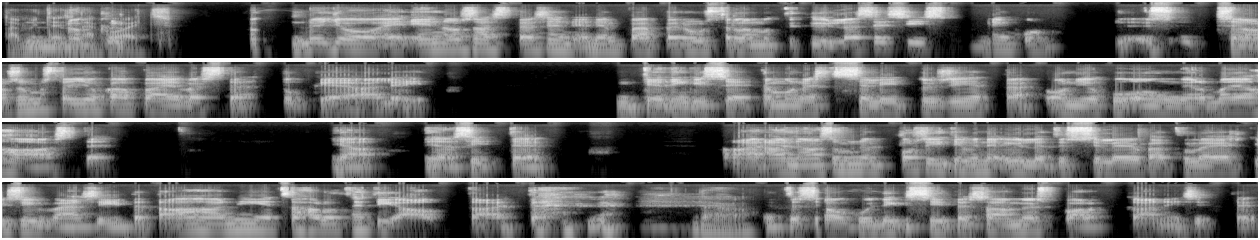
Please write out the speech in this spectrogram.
Tai miten no, sinä koet? No joo, en osaa sitä sen enempää perustella, mutta kyllä se siis niin kuin se on semmoista jokapäiväistä tukea. Eli tietenkin se, että monesti se liittyy siihen, että on joku ongelma ja haaste. Ja, ja sitten aina on semmoinen positiivinen yllätys sille, joka tulee kysymään siitä, että aha niin, että sä haluat heti auttaa. Että, että se on kuitenkin siitä saa myös palkkaa, niin sitten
